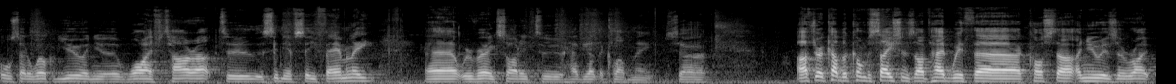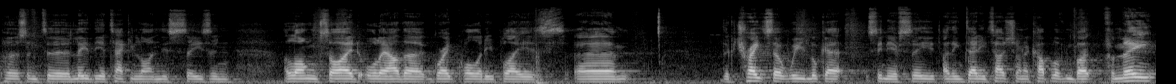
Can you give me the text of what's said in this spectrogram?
also to welcome you and your wife Tara to the Sydney FC family. Uh, we're very excited to have you at the club, mate. So, after a couple of conversations I've had with uh, Kosta, I knew he was the right person to lead the attacking line this season alongside all our other great quality players. Um, the traits that we look at Sydney FC, I think Danny touched on a couple of them, but for me,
